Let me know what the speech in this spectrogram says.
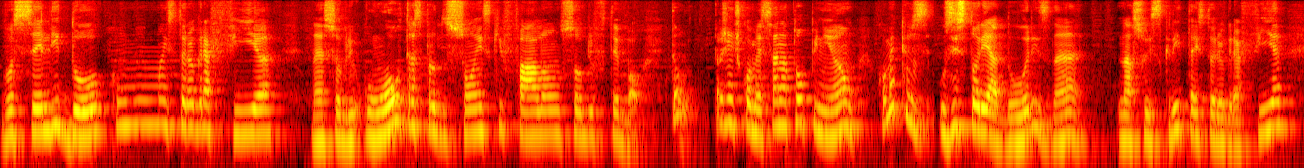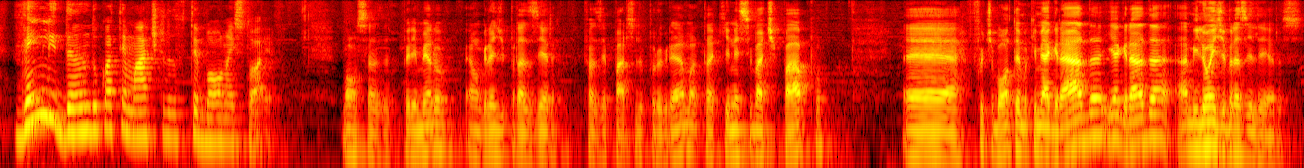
você lidou com uma historiografia né? sobre com outras produções que falam sobre o futebol. Então, para a gente começar, na tua opinião, como é que os, os historiadores, né, na sua escrita, a historiografia, vêm lidando com a temática do futebol na história? Bom, César, primeiro é um grande prazer fazer parte do programa, estar aqui nesse bate-papo. É, futebol é um tema que me agrada e agrada a milhões de brasileiros.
